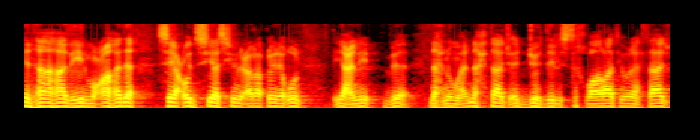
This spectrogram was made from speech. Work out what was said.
إنهاء هذه المعاهدة. سيعود السياسيون العراقيون يقول يعني نحن نحتاج الجهد الاستخباراتي ونحتاج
